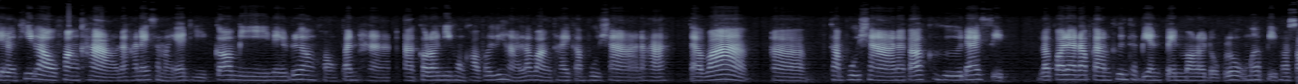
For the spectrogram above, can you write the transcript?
อย่างที่เราฟังข่าวนะคะ ในสมัยอดีตก็มีในเรื่องของปัญหากรณีของเขาพระวิหารระหว่างไทยกัมพูชานะคะ แต่ว่ากัมพูชานะก็คือได้สิทธิ์ แล้วก็ได้รับการขึ้นทะเบียนเป็นมรดกโลกเมื่อปีพศ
